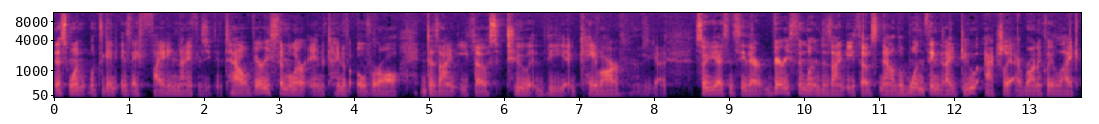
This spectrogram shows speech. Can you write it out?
this one, once again, is a fighting knife, as you can tell, very similar in kind of overall design ethos to the K-Bar. You guys so you guys can see they're very similar in design ethos. Now, the one thing that I do actually ironically like,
